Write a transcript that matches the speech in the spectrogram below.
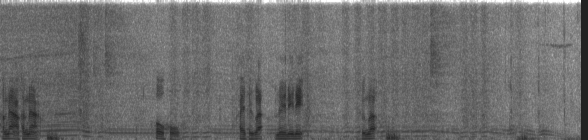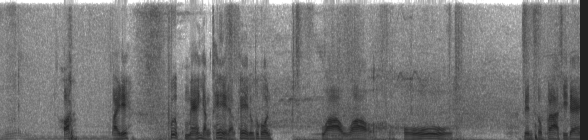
ข้างหน้าข้างหน้า โอ้โหใกล้ถึงละ นี่นี่นี่ถึงล้วอ๋อไปดิ พืบแหมอย่างเท่อย่างเท่ดูทุกคน ว้าวว้าวโอ้เบนโซปราสีแดง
